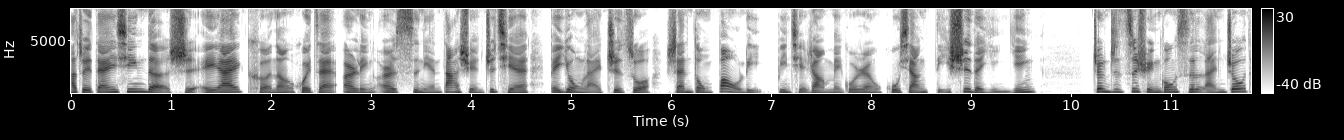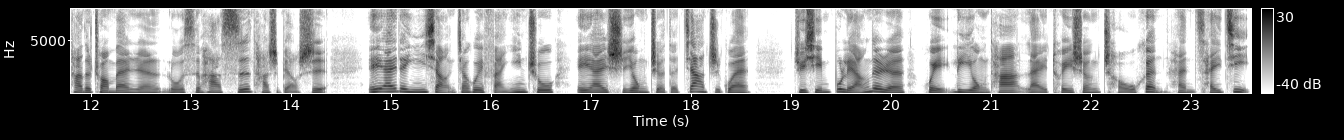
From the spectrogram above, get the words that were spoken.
他最担心的是 AI 可能会在二零二四年大选之前被用来制作煽动暴力，并且让美国人互相敌视的影音。政治咨询公司兰州，他的创办人罗斯帕斯，他是表示，AI 的影响将会反映出 AI 使用者的价值观，居心不良的人会利用它来推升仇恨和猜忌。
